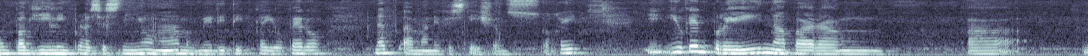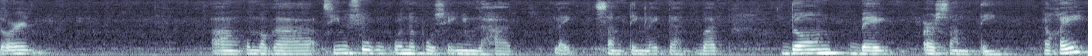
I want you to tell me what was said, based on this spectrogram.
yung pag-healing process ninyo ha, mag-meditate kayo, pero not uh, manifestations, okay? Y- you can pray na parang, uh, Lord, um, kumbaga, sinusuko ko na po sa inyong lahat, like something like that, but don't beg or something, okay?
